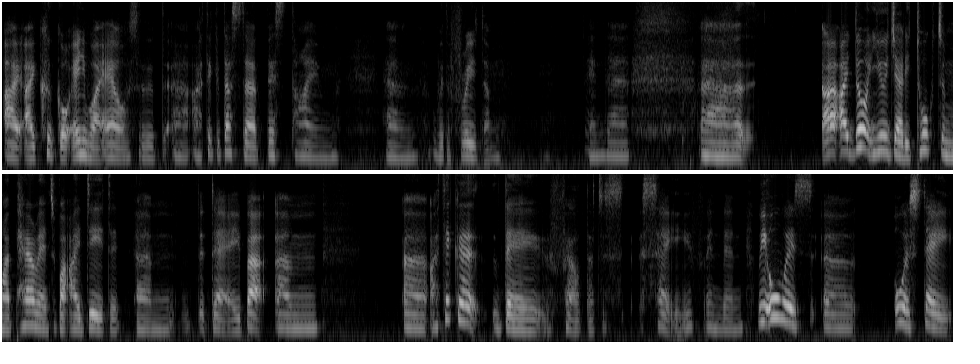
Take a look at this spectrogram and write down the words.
I I could go anywhere else. Uh, I think that's the best time um, with freedom, and. Uh, uh, I, I, don't usually talk to my parents, but I did um, the day. But um, uh, I think uh, they felt that it's safe, and then we always uh, always stay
